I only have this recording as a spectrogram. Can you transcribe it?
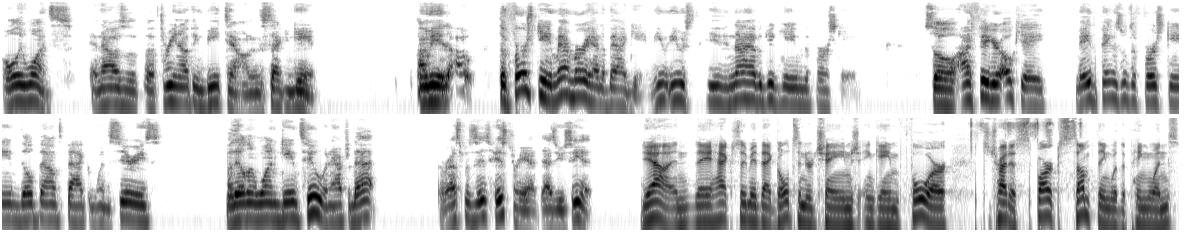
only once, and that was a three nothing beatdown in the second game. I mean, uh, the first game, Matt Murray had a bad game. He, he was he did not have a good game in the first game. So I figured, okay, maybe the Penguins win the first game, they'll bounce back and win the series, but they only won game two, and after that, the rest was history as you see it. Yeah, and they actually made that goaltender change in game four to try to spark something with the Penguins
